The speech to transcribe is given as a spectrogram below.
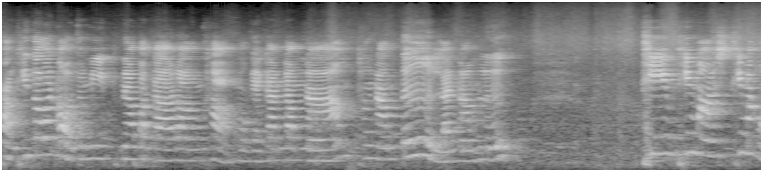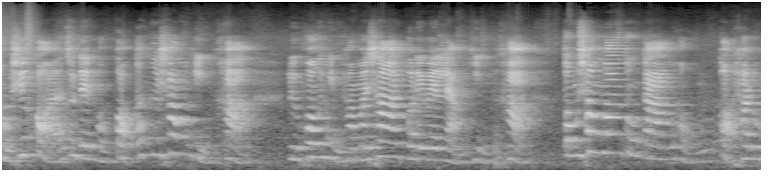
ฝั่งทิศตะวันออกจะมีแนวปะการังค่ะ เหมาะแก่การดำน้ำทั้งน้ำตื้นและน้ำลึก ที่ที่มาที่มาของชื่อเกาะและจุดเด่นของเกาะก็คือช่องหินค่ะ หรือโพรงหินธรรมชาติบริเวณแหลมหินค่ะ ตรงช่องว่างตรงกลางของเกาะทะลุ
